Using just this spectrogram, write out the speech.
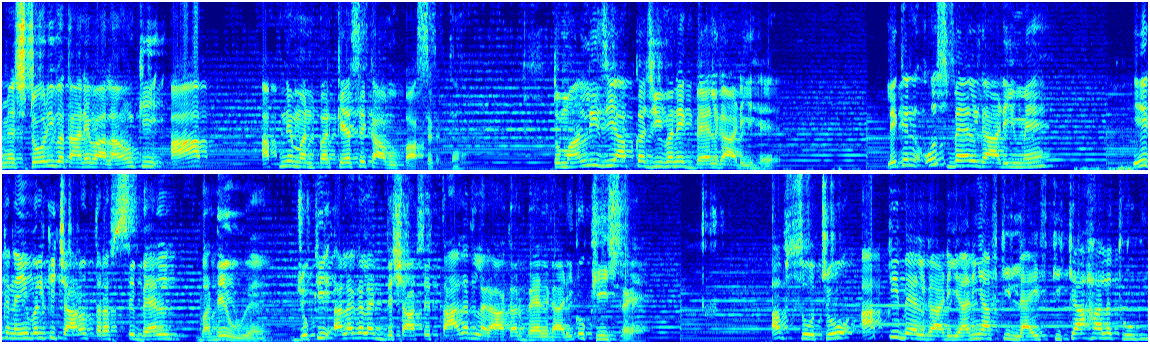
मैं स्टोरी बताने वाला हूँ कि आप अपने मन पर कैसे काबू पा सकते हैं। तो मान लीजिए आपका जीवन एक बैलगाड़ी है, लेकिन उस बैलगाड़ी में एक नहीं बल्कि चारों तरफ़ से बैल बंधे हुए हैं, जो कि अलग अलग दिशा से ताकत लगाकर बैलगाड़ी को खींच रहे हैं। अब सोचो, आपकी बैलगाड़ी यानी आपकी लाइफ की क्या हालत होगी?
